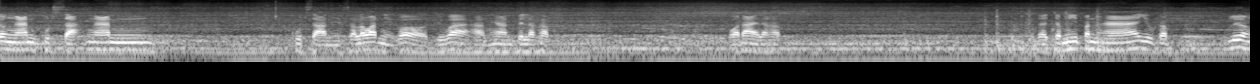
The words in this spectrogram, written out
รื่องงานขุดสะงานขุดสระนี่สารวัตรนี่ก็ถือว่าอ่านงานเป็นแล้วครับ พอได้แล้วครับ แต่จะมีปัญหาอยู่กับเรื่อง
